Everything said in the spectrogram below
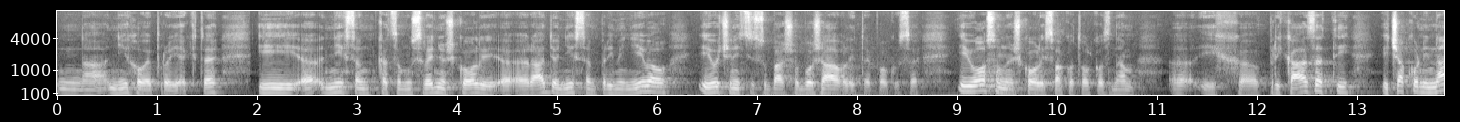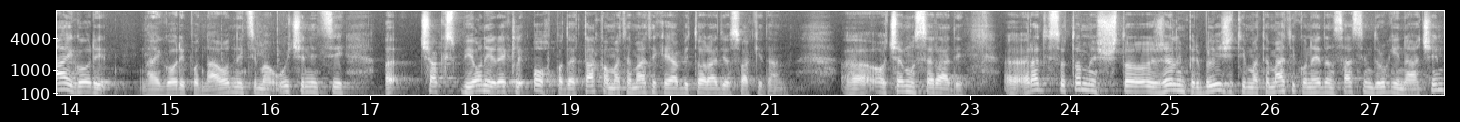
na njihove projekte i e, njih sam, kad sam u srednjoj školi e, radio, njih sam primjenjivao i učenici su baš obožavali te pokuse. I u osnovnoj školi svako toliko znam e, ih prikazati i čak oni najgori, najgori pod navodnicima, učenici, čak bi oni rekli, oh, pa da je takva matematika, ja bi to radio svaki dan. O čemu se radi? Radi se o tome što želim približiti matematiku na jedan sasvim drugi način.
